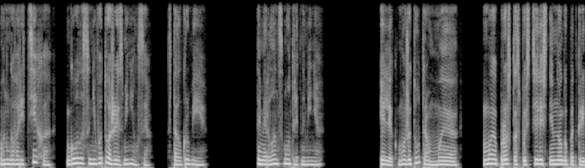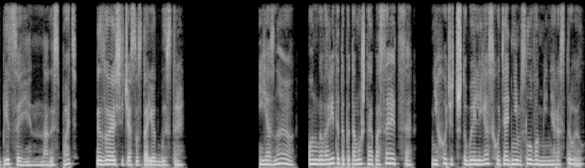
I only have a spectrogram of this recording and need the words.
Он говорит тихо, голос у него тоже изменился, стал грубее. Тамерлан смотрит на меня. «Элик, может, утром мы мы просто спустились немного подкрепиться, и надо спать. Зоя сейчас устает быстро. Я знаю, он говорит это потому, что опасается, не хочет, чтобы Ильяс хоть одним словом меня расстроил.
